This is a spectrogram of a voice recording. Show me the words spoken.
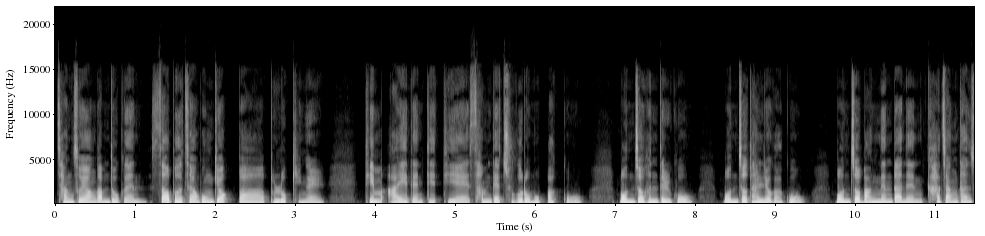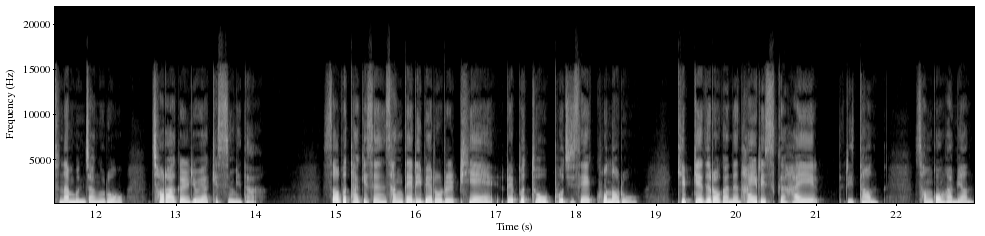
장소영 감독은 서브 차 공격 바 블로킹을 팀 아이덴티티의 3대 축으로 못 봤고 먼저 흔들고 먼저 달려가고 먼저 막는다는 가장 단순한 문장으로 철학을 요약했습니다. 서브 타깃은 상대 리베로를 피해 레프트 오포짓의 코너로 깊게 들어가는 하이리스크 하이 리턴 성공하면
